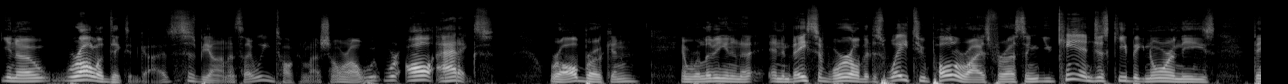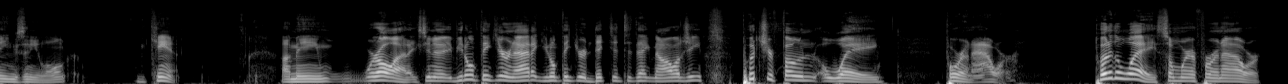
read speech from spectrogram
you know, we're all addicted, guys. Let's just be honest. Like, what are you talking about, Sean? We're all, we're all addicts. We're all broken, and we're living in an, an invasive world that is way too polarized for us, and you can't just keep ignoring these things any longer. You can't. I mean, we're all addicts. You know, if you don't think you're an addict, you don't think you're addicted to technology, put your phone away for an hour. Put it away somewhere for an hour.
